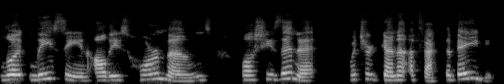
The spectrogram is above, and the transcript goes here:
releasing all these hormones while she's in it, which are going to affect the baby.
